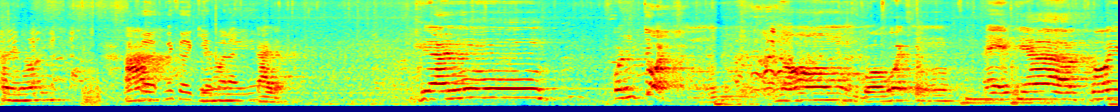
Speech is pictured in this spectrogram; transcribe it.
อะไรร้ องอะไม่เคยเกี่ยวอะไร ได้เลยเขียนคนจด น้องบอกว่าให้เพียคอย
